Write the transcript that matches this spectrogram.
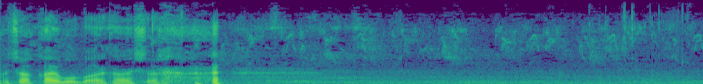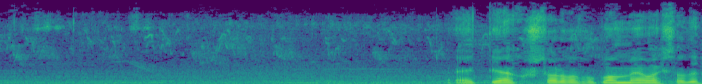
Kaçak kayboldu arkadaşlar. evet diğer kuşlar da toplanmaya başladı.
